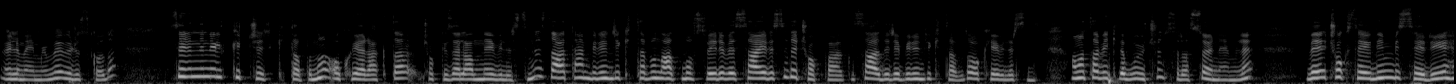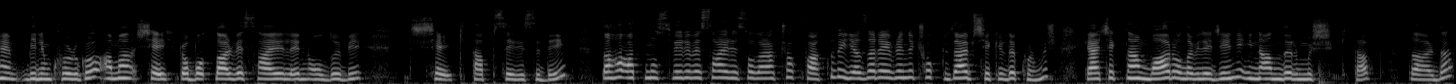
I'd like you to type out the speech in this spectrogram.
Ölüm Emri ve Virüs Kodu. Serinin ilk üç kitabını okuyarak da çok güzel anlayabilirsiniz. Zaten birinci kitabın atmosferi vesairesi de çok farklı. Sadece birinci kitabı da okuyabilirsiniz. Ama tabii ki de bu üçün sırası önemli. Ve çok sevdiğim bir seri hem bilim kurgu ama şey robotlar vesairelerin olduğu bir şey kitap serisi değil. Daha atmosferi vesairesi olarak çok farklı ve yazar evreni çok güzel bir şekilde kurmuş. Gerçekten var olabileceğini inandırmış kitaplarda.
